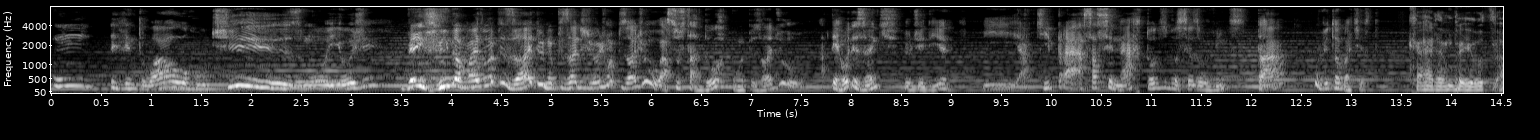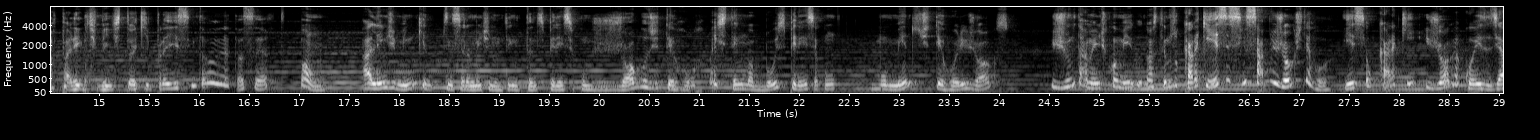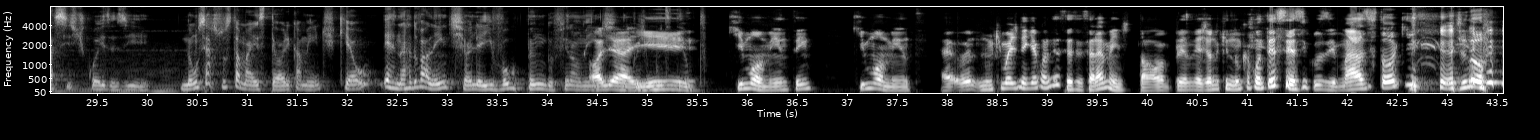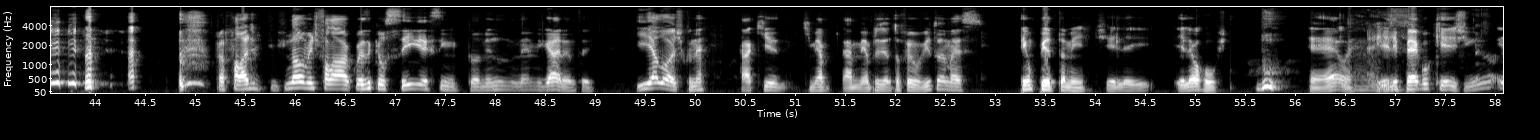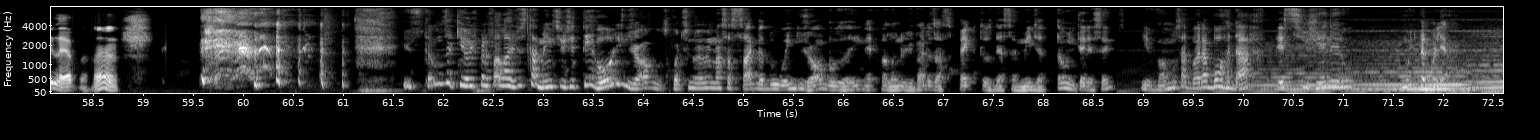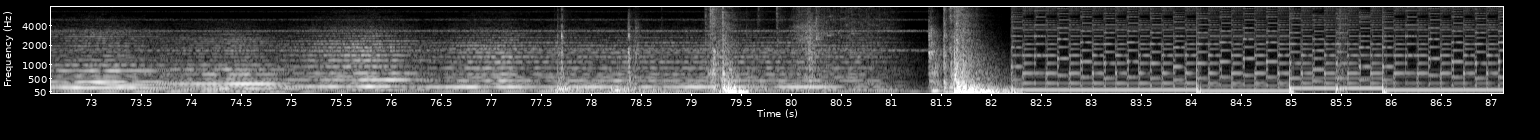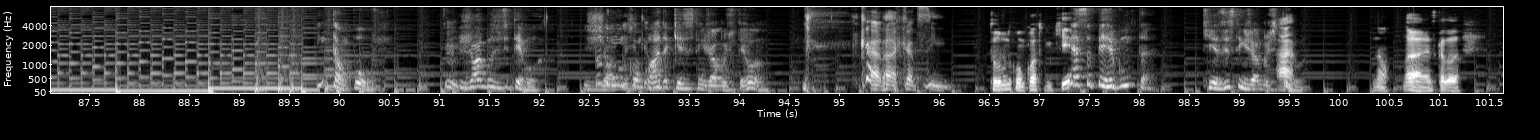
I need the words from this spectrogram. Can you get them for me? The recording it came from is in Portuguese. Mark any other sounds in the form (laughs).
um eventual ocultismo. E hoje, bem-vindo a mais um episódio. No episódio de hoje, um episódio assustador, um episódio aterrorizante, eu diria. E aqui para assassinar todos vocês ouvintes tá o Vitor Batista. Caramba, eu aparentemente tô aqui para isso, então, né? Tá certo. Bom, além de mim, que sinceramente não tenho tanta experiência com jogos de terror, mas tenho uma boa experiência com momentos de terror em jogos juntamente comigo, nós temos o cara que esse sim sabe de jogos de terror. Esse é o cara que joga coisas e assiste coisas e não se assusta mais, teoricamente, que é o Bernardo Valente. Olha aí, voltando finalmente. Olha aí, que momento, hein? Que momento. É, eu nunca imaginei que ia acontecer, sinceramente. Tava planejando que nunca acontecesse, inclusive. Mas estou aqui, de (laughs) novo. (laughs) pra falar de. Finalmente falar uma coisa que eu sei, assim, pelo menos né, me garanto aí. E é lógico, né? Aqui que me, me apresentou foi o Vitor, mas tem o Pedro também, gente. Ele, ele é o host. Bu! É, ué. É ele pega o queijinho e leva. Ah. (laughs) Estamos aqui hoje para falar justamente de terror em jogos, continuando nossa saga do em jogos aí, né, falando de vários aspectos dessa mídia tão interessante. E vamos agora abordar esse gênero muito peculiar. Jogos de terror. Todo jogos mundo concorda terror. que existem jogos de terror? (laughs) Caraca, sim. Todo mundo concorda com o quê? Essa pergunta, que existem jogos de ah, terror. Não, ah, nesse caso...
